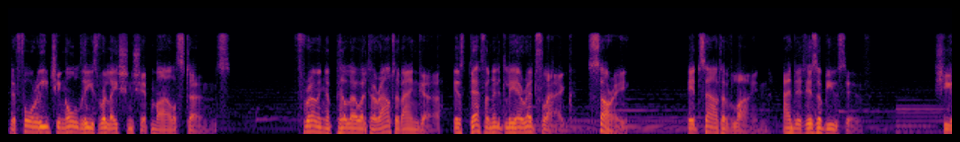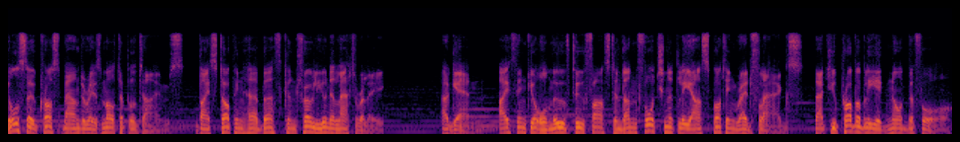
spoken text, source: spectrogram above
before reaching all these relationship milestones. Throwing a pillow at her out of anger is definitely a red flag, sorry. It's out of line, and it is abusive. She also crossed boundaries multiple times by stopping her birth control unilaterally. Again, I think you all move too fast and unfortunately are spotting red flags that you probably ignored before.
